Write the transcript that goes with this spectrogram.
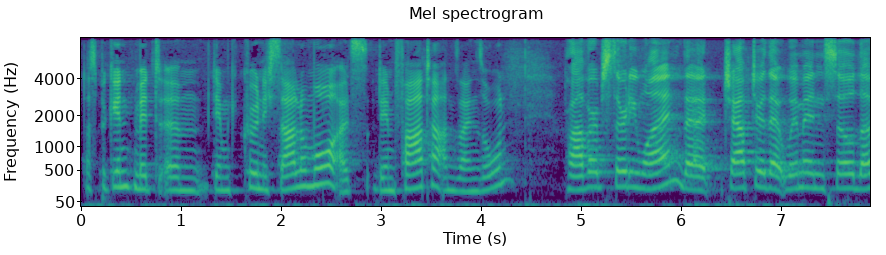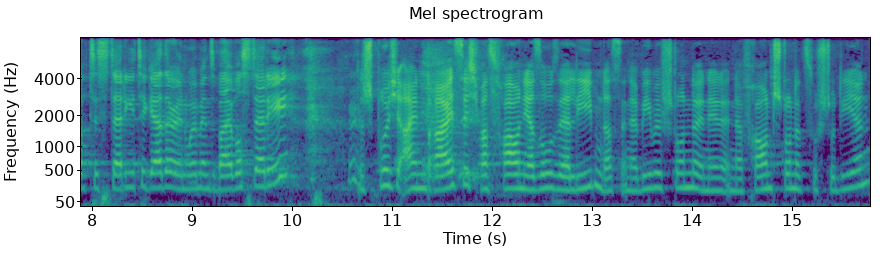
Das beginnt mit ähm, dem König Salomo als dem Vater an seinen Sohn. Proverbs 31, that chapter that women so love to study together in women's Bible study. Das Sprüche 31, was Frauen ja so sehr lieben, das in der Bibelstunde, in der, in der Frauenstunde zu studieren.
